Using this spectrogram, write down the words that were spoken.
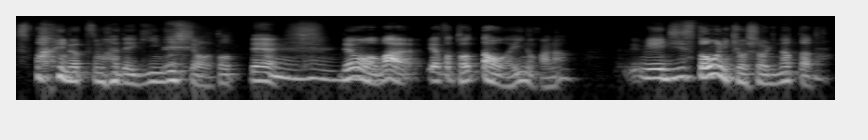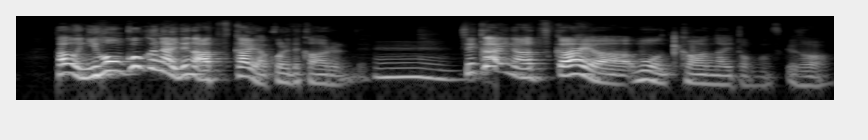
スパイの妻で銀次賞を取って、でもまあ、やっぱ取った方がいいのかな。明治ともに巨匠になったと。多分日本国内での扱いはこれで変わるんで。うん、世界の扱いはもう変わんないと思うんですけど。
